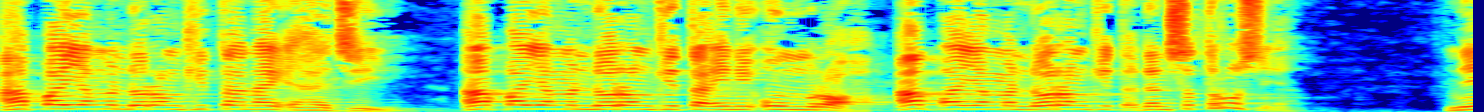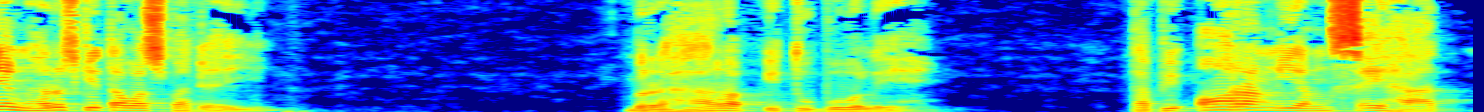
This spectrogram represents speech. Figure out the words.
Apa yang mendorong kita naik haji? Apa yang mendorong kita ini umroh? Apa yang mendorong kita dan seterusnya? Ini yang harus kita waspadai. Berharap itu boleh. Tapi orang yang sehat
